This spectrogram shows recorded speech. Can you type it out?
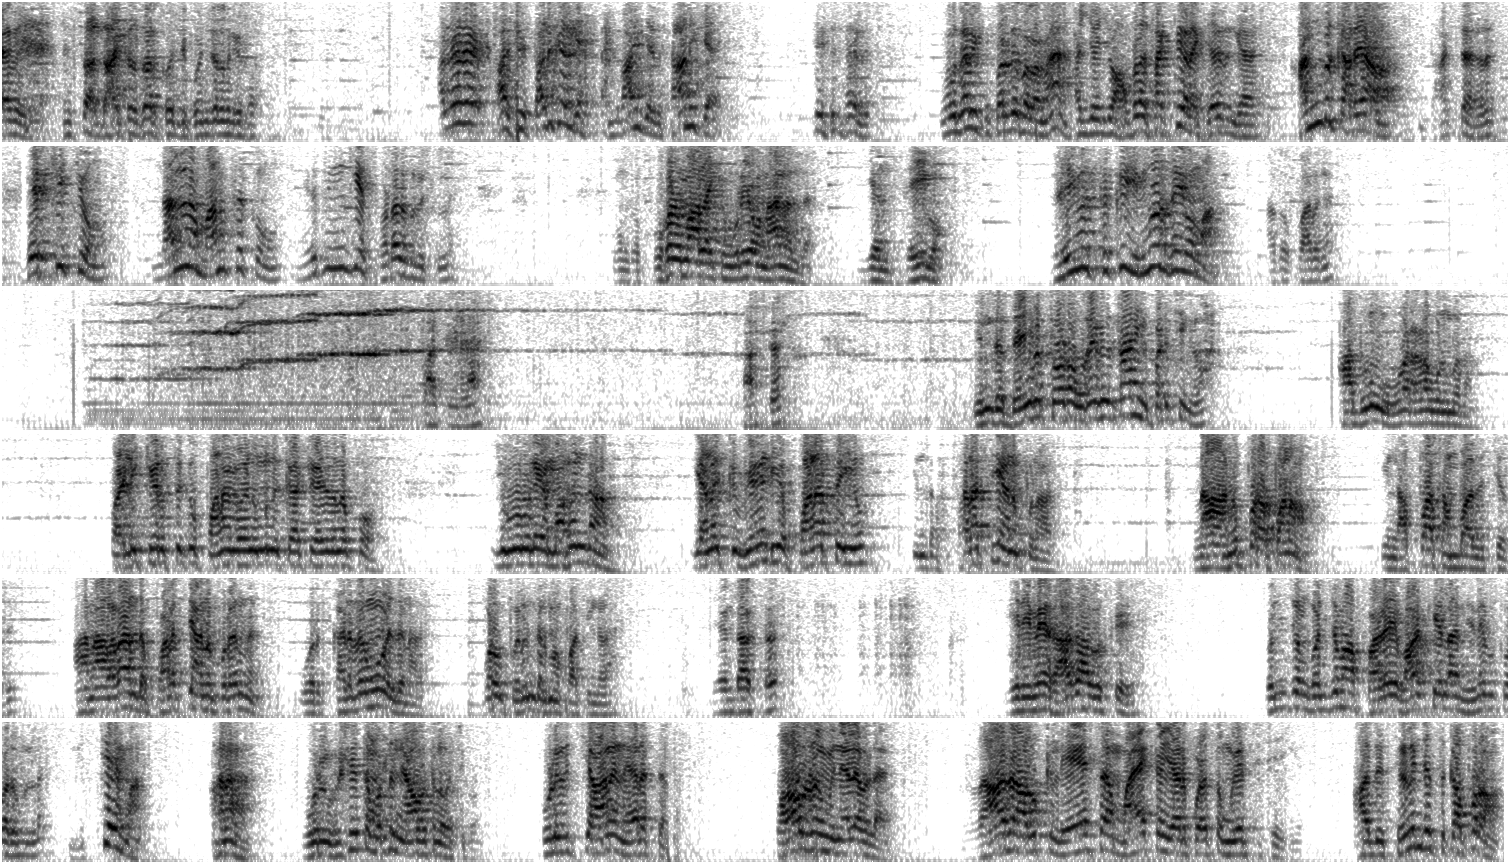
தேவையில்லை. சார் டாக்டர் சார் கொஞ்சம் கொஞ்சம் இல்லைங்க சார். அண்ணே அது தடுக்கங்க அது வாங்கி அது சாணிக்க. முதலுக்கு பல்லு பலனா ஐயோ அவ்வளவு சக்தி எனக்கு ஏதுங்க அன்பு கரையாளம் டாக்டர் வெற்றிக்கும் நல்ல மனசுக்கும் நெருங்கிய தொடர்பு இருக்குல்ல. உங்க புகழ் மாலைக்கு உரியவன் நான் இல்ல என் தெய்வம். தெய்வத்துக்கு இன்னொரு தெய்வமா? அதோ பாருங்க. பாத்தீங்களா டாக்டர் இந்த தெய்வத்தோட உதவியில் தான் நீங்க படிச்சீங்களா? அதுவும் ஓரளவு உண்மைதான். படிக்கிறதுக்கு பணம் வேணும்னு கேட்டு எழுதினப்போ இவருடைய மகன் தான் எனக்கு வேண்டிய பணத்தையும் இந்த பணத்தையும் அனுப்புனார். நான் அனுப்புற பணம் எங்க அப்பா சம்பாதிச்சது. அதனாலதான் இந்த பணத்தை அனுப்புறேன்னு ஒரு கடிதமும் எழுதினார். இவ்வளவு பெருந்தன்மை பாத்தீங்களா ஏன் டாக்டர்? இனிமே ராதாவுக்கு கொஞ்சம் கொஞ்சமா பழைய வாழ்க்கையெல்லாம் நினைவுக்கு வரும்ல? நிச்சயமா. ஆனா ஒரு விஷயத்தை மட்டும் ஞாபகத்துல வச்சுக்கோ. குளிர்ச்சியான நேரத்தை பௌர்ணமி நிலவுல ராதாவுக்கு லேசா மயக்கம் ஏற்படுத்த முயற்சி செய்யுங்க. அது தெளிஞ்சதுக்கு அப்புறம்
